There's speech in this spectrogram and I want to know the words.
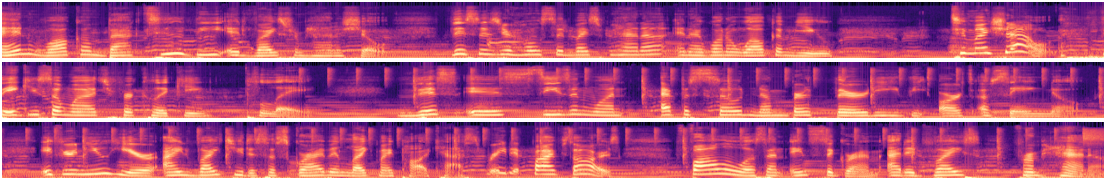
And welcome back to the Advice from Hannah show. This is your host, Advice from Hannah, and I want to welcome you to my show. Thank you so much for clicking play. This is season one, episode number 30 The Art of Saying No. If you're new here, I invite you to subscribe and like my podcast. Rate it five stars. Follow us on Instagram at Advice from Hannah.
